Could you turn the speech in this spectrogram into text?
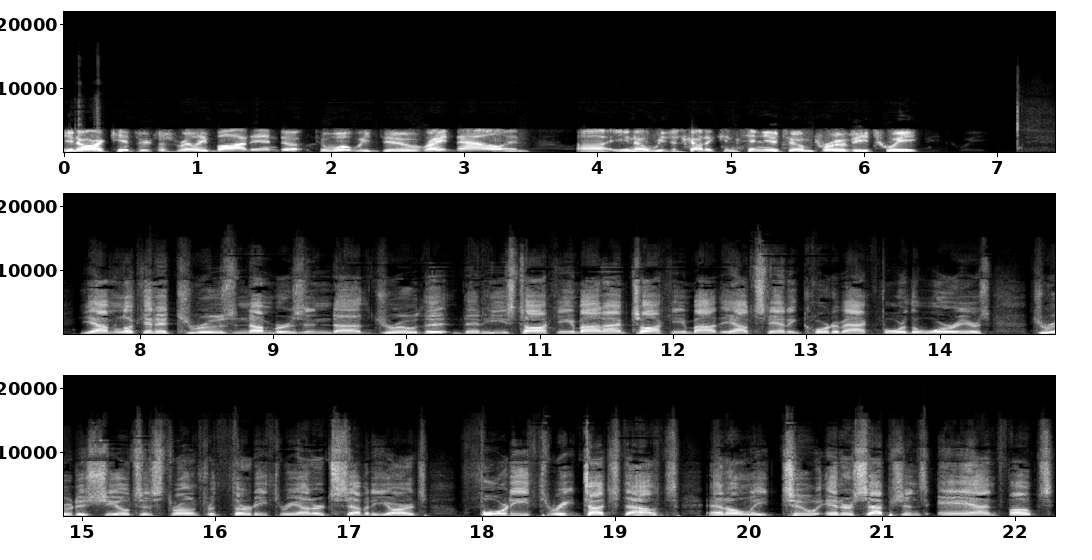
you know, our kids are just really bought into to what we do right now, and uh, you know, we just got to continue to improve each week. Yeah, I'm looking at Drew's numbers, and uh, Drew that, that he's talking about, I'm talking about the outstanding quarterback for the Warriors. Drew DeShields has thrown for 3,370 yards, 43 touchdowns, and only two interceptions. And, folks,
